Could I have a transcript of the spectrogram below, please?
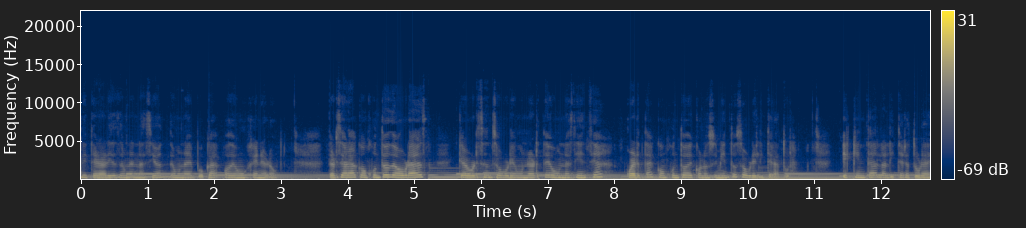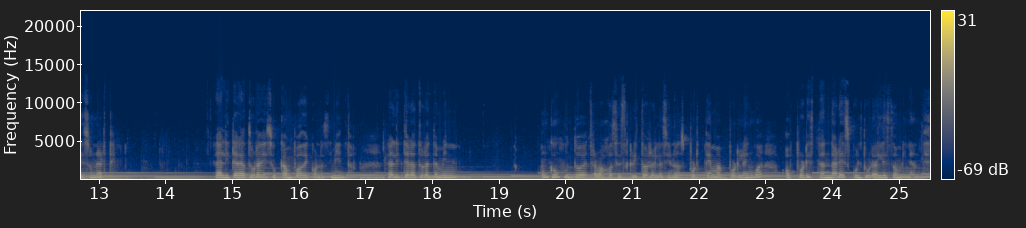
literarias de una nación, de una época o de un género. Tercera, conjunto de obras que versan sobre un arte o una ciencia. Cuarta, conjunto de conocimientos sobre literatura. Y quinta, la literatura es un arte. La literatura y su campo de conocimiento. La literatura también un conjunto de trabajos escritos relacionados por tema, por lengua o por estándares culturales dominantes.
